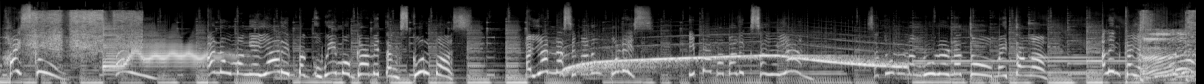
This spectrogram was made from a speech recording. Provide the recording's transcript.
High school! Hey! Anong mangyayari pag uwi mo gamit ang school bus? Ayan na si Manong Pulis! Ipapabalik sa'yo yan! Sa dulo ng ruler na to, may tanga. Alin kaya huh? yan?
